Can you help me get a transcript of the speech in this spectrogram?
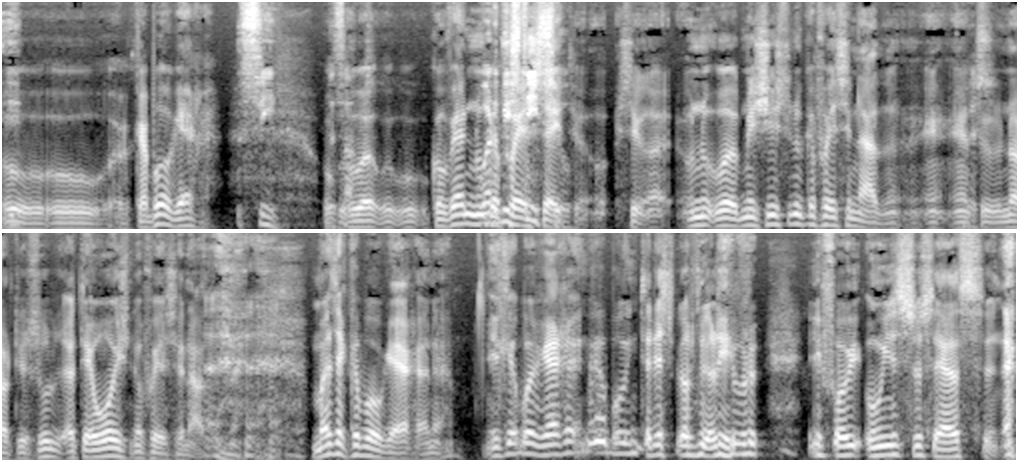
E, o, o, acabou a guerra. Sim. O, o, o, convênio nunca foi aceito. O armistício nunca foi assinado entre pois. o Norte e o Sul. Até hoje não foi assinado. Né? Mas acabou a guerra, né? E acabou a guerra, acabou o interesse pelo meu livro e foi um insucesso. Né?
